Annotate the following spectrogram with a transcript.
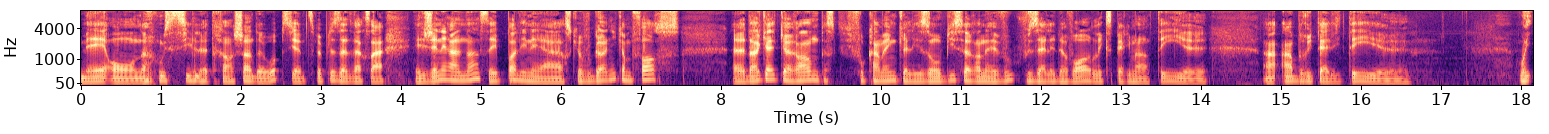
mais on a aussi le tranchant de oups, il y a un petit peu plus d'adversaires. Et généralement, c'est pas linéaire. Ce que vous gagnez comme force euh, dans quelques rounds, parce qu'il faut quand même que les zombies se rendent à vous, vous allez devoir l'expérimenter euh, en, en brutalité. euh. Oui.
